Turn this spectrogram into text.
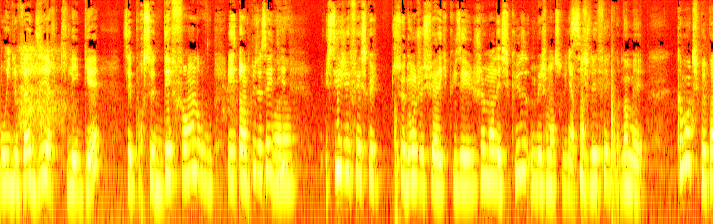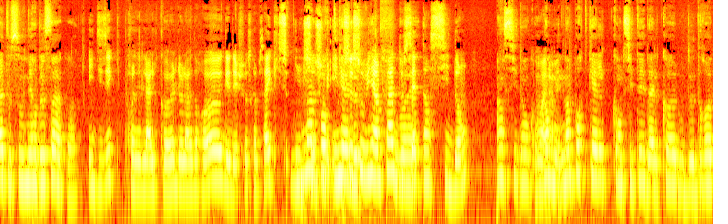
où il va dire qu'il est gay, c'est pour se défendre, ou- et en plus de ça, il Voilà. dit, si j'ai fait ce, que, ce dont je suis accusé, je m'en excuse, mais je m'en souviens si pas. je l'ai fait, quoi. Non, mais comment tu peux pas te souvenir de ça, quoi? Il disait qu'il prenait de l'alcool, de la drogue et des choses comme ça, et qu'il ne se, il ne se souvient pas de Ouais. cet incident. Incident, quoi. Voilà. Non, mais n'importe quelle quantité d'alcool ou de drogue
